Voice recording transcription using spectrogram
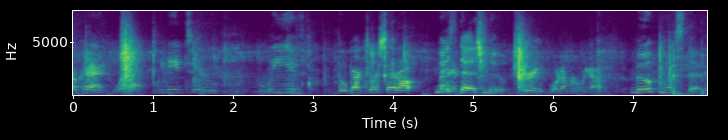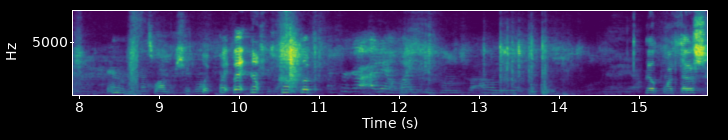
Okay, well, we need to leave, go back to our setup, Mustache milk. drink whatever we got. Milk mustache. And, and that's why we should go. Look, wait, wait, no, no, look. I forgot I didn't like these ones, but I'll eat it. Milk mustache.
